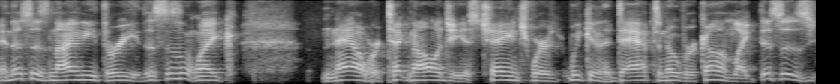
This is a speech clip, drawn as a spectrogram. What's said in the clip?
And this is 93. This isn't like now where technology has changed where we can adapt and overcome. Like this is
